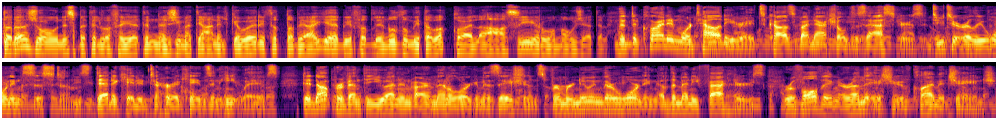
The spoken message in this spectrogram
تراجع نسبة الوفيات الناجمة عن الكوارث الطبيعية بفضل نظم توقع الأعاصير وموجات الحر The decline in mortality rates caused by natural disasters due to early warning systems dedicated to hurricanes and heat waves did not prevent the UN environmental organizations from renewing their warning of the many factors revolving around the issue of climate change.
